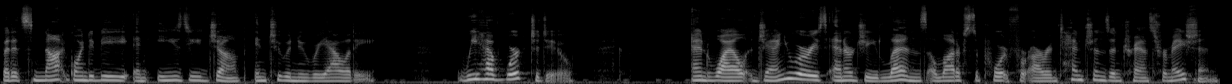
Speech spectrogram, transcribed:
but it's not going to be an easy jump into a new reality. We have work to do. And while January's energy lends a lot of support for our intentions and transformation,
